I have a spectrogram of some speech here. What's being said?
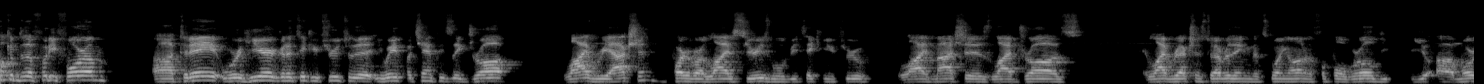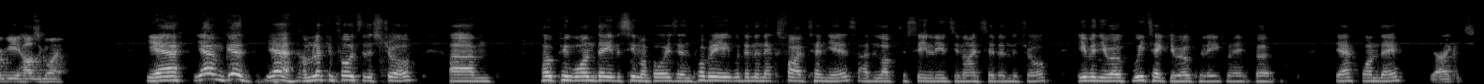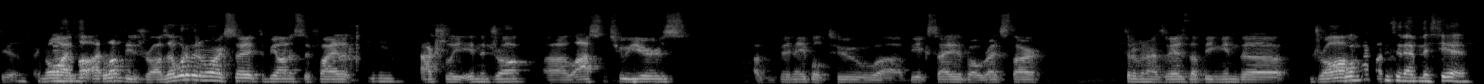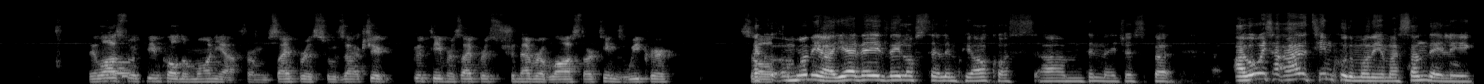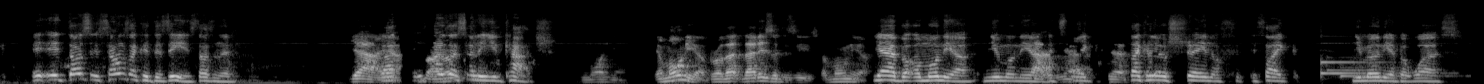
Welcome to the Footy Forum. Uh, today we're here going to take you through to the UEFA Champions League draw live reaction. Part of our live series, we'll be taking you through live matches, live draws, live reactions to everything that's going on in the football world. You, uh, how's it going? Yeah, yeah, I'm good. Yeah, I'm looking forward to this draw. Um, hoping one day to see my boys in, probably within the next five, ten years. I'd love to see Leeds United in the draw. Even Europe, we take Europa League, mate. But yeah, one day. Yeah, I could see it. No, I, lo- I love these draws. I would have been more excited, to be honest, if I had a team actually in the draw. Uh, last two years, I've been able to uh, be excited about Red Star, Crvena Zvezda being in the draw. What happened to them this year? They lost to a team called Omonia from Cyprus, who's actually a good team for Cyprus. Should never have lost. Our team's weaker. So Omonia, yeah, they they lost to Olympiacos, um, didn't they? Just, but I've always had, I had a team called Omonia in my Sunday league. It, it does. It sounds like a disease, doesn't it? yeah, Like, yeah. It sounds like something you'd catch. Ammonia. Ammonia, bro. That that is a disease. Ammonia. Yeah, but ammonia, pneumonia. Yeah, it's yeah, like yeah. it's like a little strain of. It's like pneumonia, but worse.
